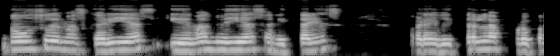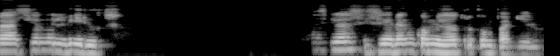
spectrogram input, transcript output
no uso de mascarillas y demás medidas sanitarias para evitar la propagación del virus. Gracias y seguirán con mi otro compañero.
